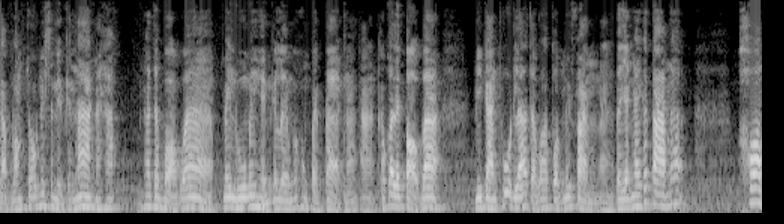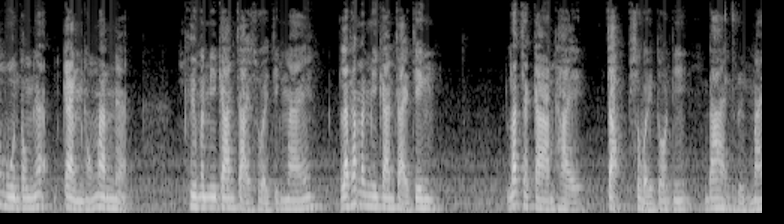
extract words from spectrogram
กับรองโจ๊กนี่สนิทกันมากนะครับ ถ้าจะบอกว่าไม่รู้ไม่เห็นกันเลยก็คงแปลกๆนะอ่าเขาก็เลยตอบว่ามีการพูดแล้วแต่ว่าตนไม่ฟังแต่ยังไงก็ตามนะ ข้อมูลตรงเนี้ย แก่นของมันเนี่ย คือมันมีการจ่ายสวยจริงไหม และถ้ามันมีการจ่ายจริง ราชการไทยจับสวยตัวนี้ได้หรือไม่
